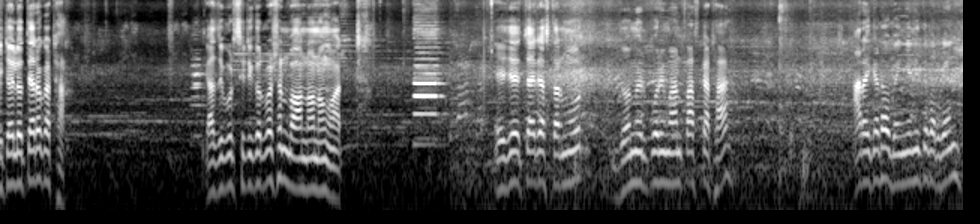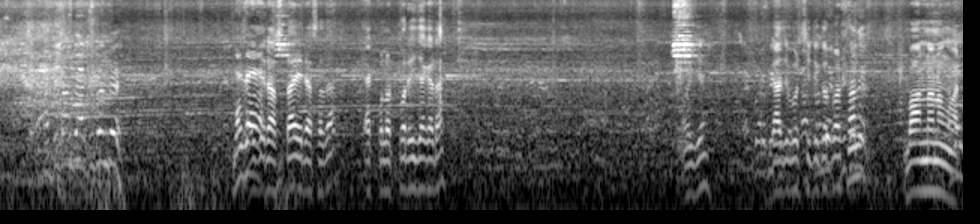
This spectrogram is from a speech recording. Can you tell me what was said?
এটা হলো তেরো কাঠা। গাজীপুর সিটি কর্পোরেশন বাউন্ন নম্বর এই যে চার রাস্তার মোড় জমির পরিমাণ পাঁচ কাঠা। আড়াই কাঠাও ভেঙে নিতে পারবেন। রাস্তা এই রাস্তাটা। এক প্লট পরে এই জায়গাটা। ওই যে গাজীপুর সিটি কর্পোরেশন বাউন্ন নং ওয়ার্ড।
